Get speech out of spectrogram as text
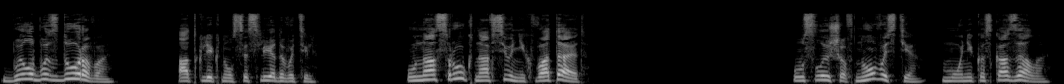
«Было бы здорово», — откликнулся следователь. У нас рук на всю не хватает. Услышав новости, Моника сказала.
